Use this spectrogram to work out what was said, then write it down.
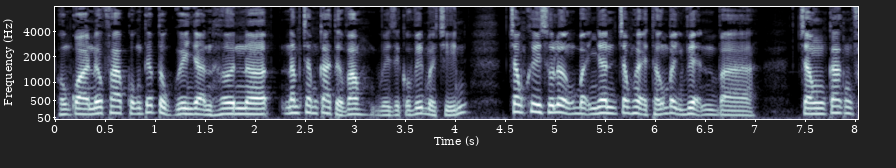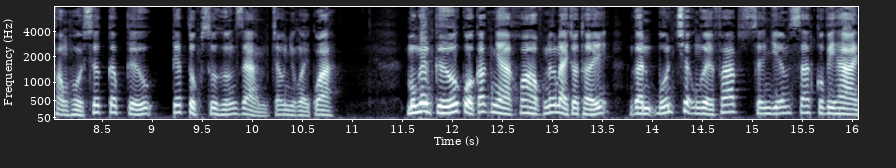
Hôm qua, nước Pháp cũng tiếp tục ghi nhận hơn ờ, 500 ca tử vong vì dịch COVID-19, trong khi số lượng bệnh nhân trong hệ thống bệnh viện và trong các phòng hồi sức cấp cứu tiếp tục xu hướng giảm trong nhiều ngày qua. Một nghiên cứu của các nhà khoa học nước này cho thấy gần 4 triệu người Pháp sẽ nhiễm SARS-CoV-2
